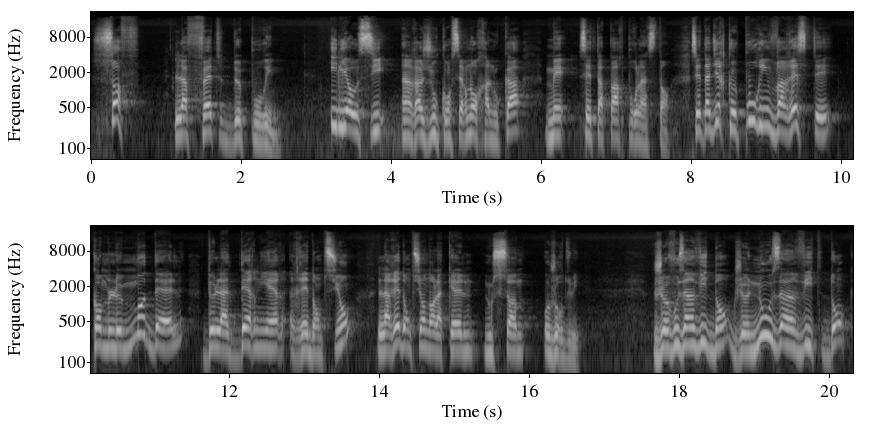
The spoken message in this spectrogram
sauf la fête de Purim. Il y a aussi un rajout concernant Hanouka, mais c'est à part pour l'instant. C'est-à-dire que Purim va rester comme le modèle de la dernière rédemption, la rédemption dans laquelle nous sommes aujourd'hui. Je vous invite donc, je nous invite donc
